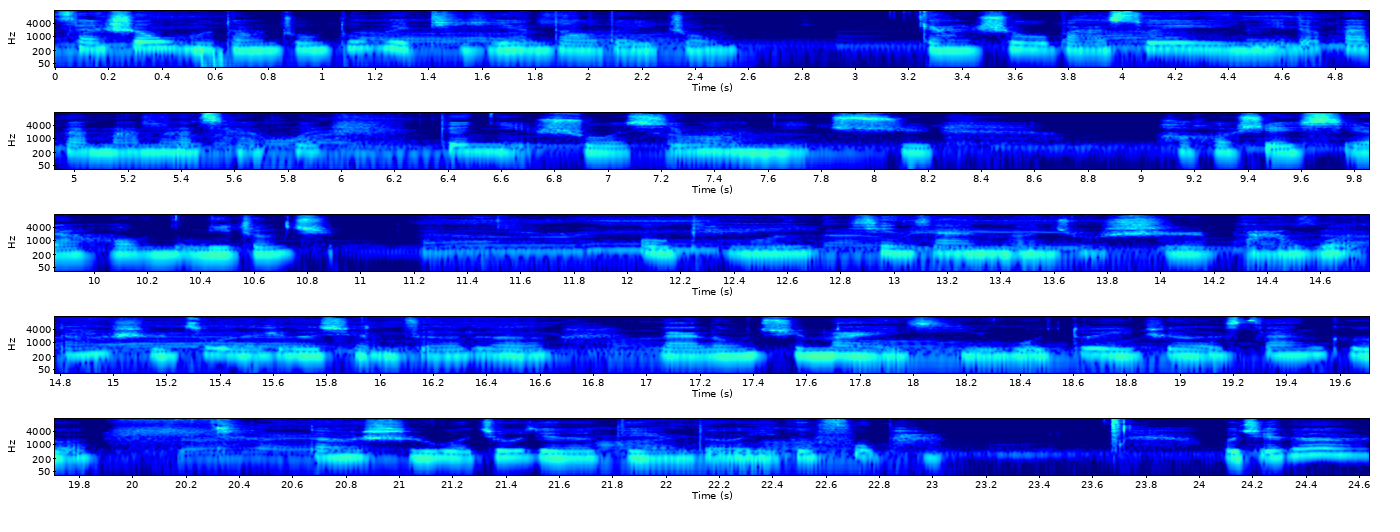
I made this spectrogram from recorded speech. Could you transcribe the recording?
在生活当中都会体验到的一种感受吧。所以你的爸爸妈妈才会跟你说，希望你去好好学习，然后努力争取。OK，现在呢，就是把我当时做的这个选择的来龙去脉，以及我对这三个当时我纠结的点的一个复盘。我觉得，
